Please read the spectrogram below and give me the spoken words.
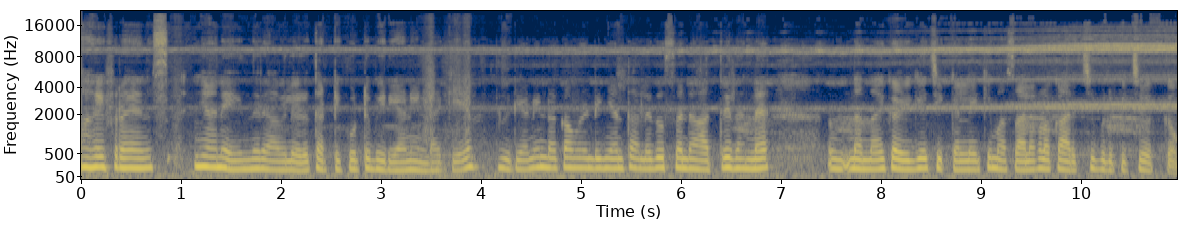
ഹായ് ഫ്രണ്ട്സ്. ഞാൻ ഇന്ന് രാവിലെ ഒരു തട്ടിക്കൂട്ട് ബിരിയാണി ഉണ്ടാക്കിയേ. ബിരിയാണി ഉണ്ടാക്കാൻ വേണ്ടി ഞാൻ തലേദിവസം രാത്രി തന്നെ നന്നായി കഴുകിയ ചിക്കനിലേക്ക് മസാലകളൊക്കെ അരച്ച് പിടിപ്പിച്ച് വെക്കും.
